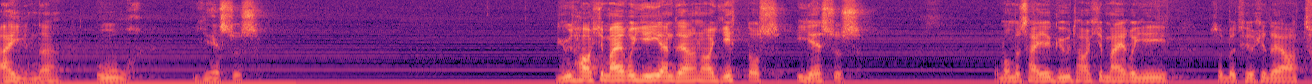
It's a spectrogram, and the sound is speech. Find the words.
ene ord Jesus. Gud har ikke mer å gi enn det han har gitt oss i Jesus. Og Når vi sier Gud har ikke mer å gi, så betyr ikke det at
